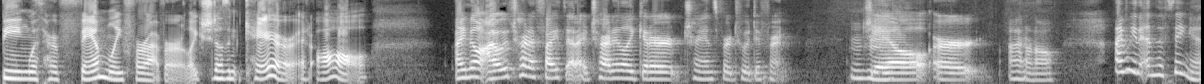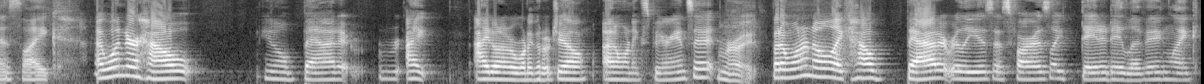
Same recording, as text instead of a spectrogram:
being with her family forever. Like she doesn't care at all. I know. I would try to fight that. I'd try to like get her transferred to a different jail or I don't know. I mean, and the thing is, like, I wonder how, you know, bad it. I I don't ever want to go to jail. I don't want to experience it. Right. But I want to know like how bad it really is as far as like day to day living. Like,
